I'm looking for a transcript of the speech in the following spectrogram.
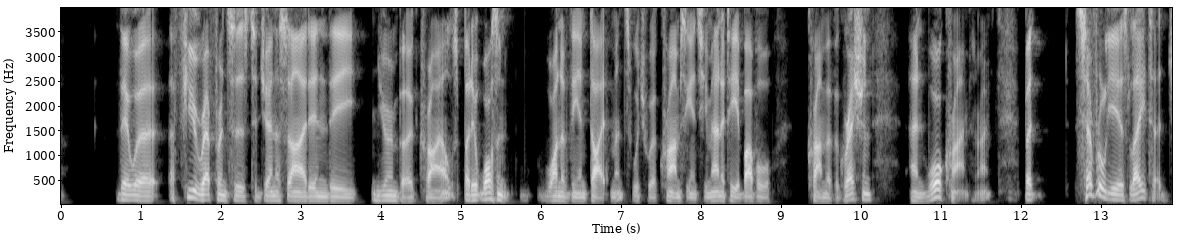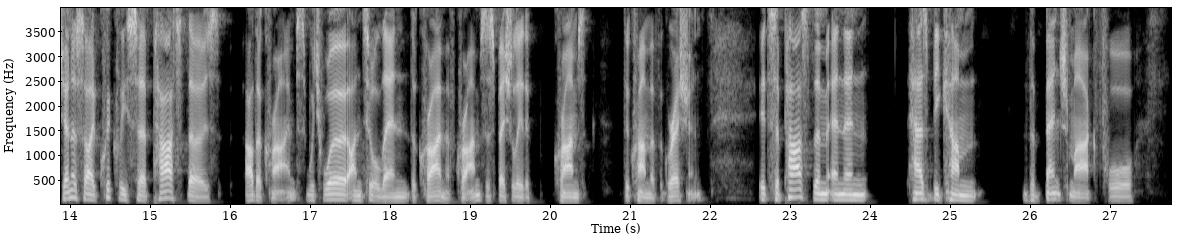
there were a few references to genocide in the Nuremberg trials, but it wasn't one of the indictments, which were crimes against humanity, above all, crime of aggression and war crimes, right? But several years later, genocide quickly surpassed those other crimes, which were until then the crime of crimes, especially the crimes, the crime of aggression. It surpassed them and then has become the benchmark for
